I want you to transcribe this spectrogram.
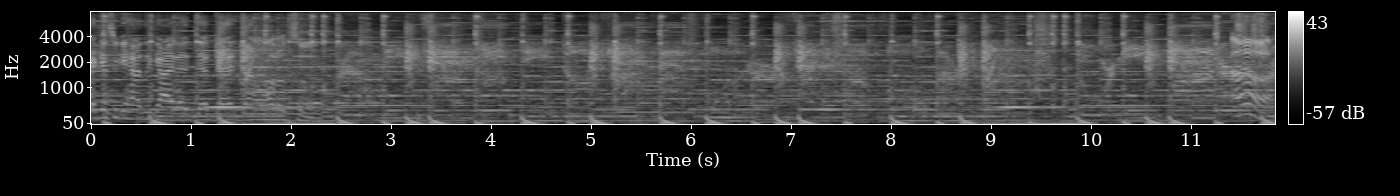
I guess we can have the guy that that that, that auto tune. Uh,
